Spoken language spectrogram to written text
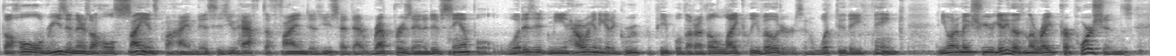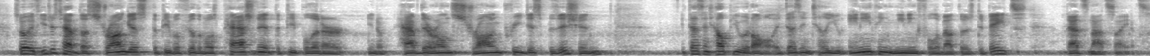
The whole reason there's a whole science behind this is you have to find, as you said, that representative sample. What does it mean? How are we going to get a group of people that are the likely voters, and what do they think? And you want to make sure you're getting those in the right proportions. So if you just have the strongest, the people feel the most passionate, the people that are, you know, have their own strong predisposition, it doesn't help you at all. It doesn't tell you anything meaningful about those debates that's not science.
